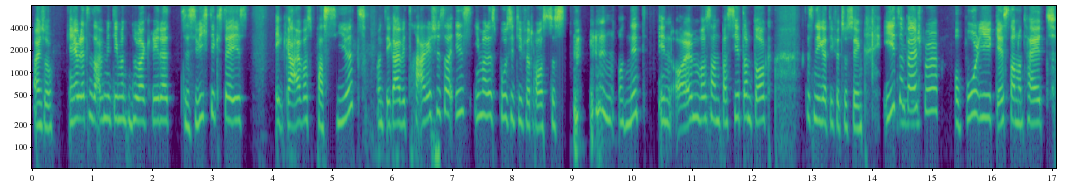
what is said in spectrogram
Also, ich habe letztens auch mit jemandem drüber geredet. Das Wichtigste ist, egal was passiert und egal wie tragisch es auch ist, immer das Positive draus und nicht in allem, was dann passiert am Tag, das Negative zu sehen. Ich zum Ja. Beispiel, obwohl ich gestern und heute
